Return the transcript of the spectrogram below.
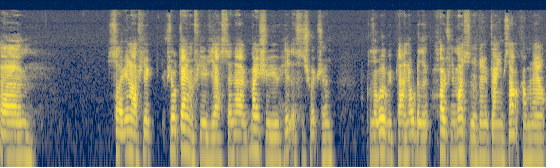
Um, so, you know, if you're, if you're a game enthusiast, then uh, make sure you hit the subscription. Because I will be playing all of the, hopefully most of the new games that are coming out.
